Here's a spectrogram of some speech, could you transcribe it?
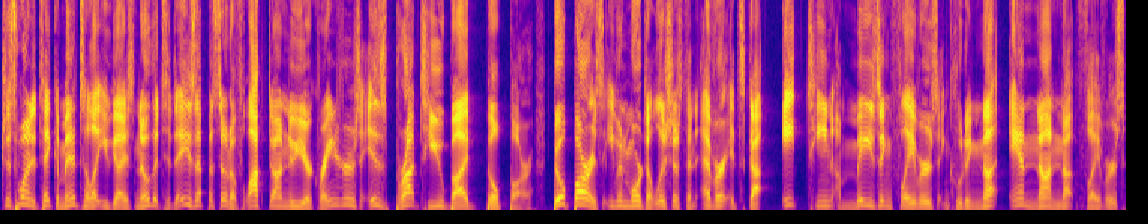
Just wanted to take a minute to let you guys know that today's episode of Locked On New York Rangers is brought to you by Built Bar. Built Bar is even more delicious than ever. It's got 18 amazing flavors, including nut and non nut flavors,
